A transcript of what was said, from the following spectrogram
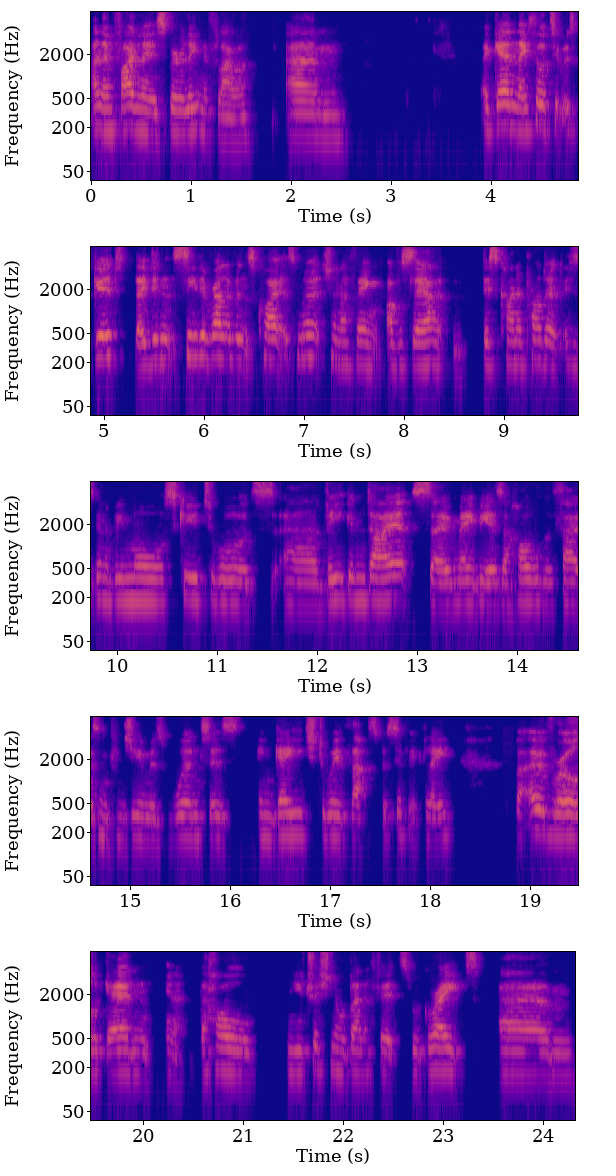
And then finally, the spirulina flour. Um, again they thought it was good they didn't see the relevance quite as much and i think obviously uh, this kind of product is going to be more skewed towards uh, vegan diets so maybe as a whole the thousand consumers weren't as engaged with that specifically but overall again you know the whole nutritional benefits were great um,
